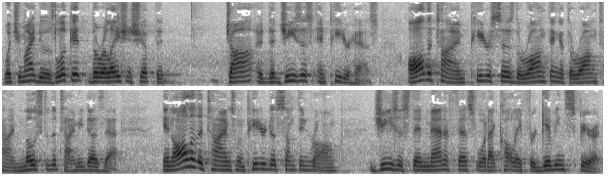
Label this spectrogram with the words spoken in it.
what you might do is look at the relationship that John uh, that Jesus and Peter has. All the time Peter says the wrong thing at the wrong time. Most of the time he does that. In all of the times when Peter does something wrong, Jesus then manifests what I call a forgiving spirit.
